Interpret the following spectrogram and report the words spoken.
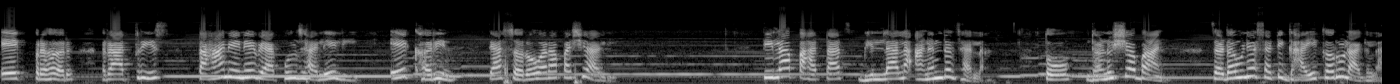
एक प्रहर रात्रीस तहानेने व्याकुल झालेली एक हरिण त्या सरोवरापाशी आली. तिला पाहताच भिल्लाला आनंद झाला. तो धनुष्यबाण चढवण्यासाठी घाई करू लागला.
